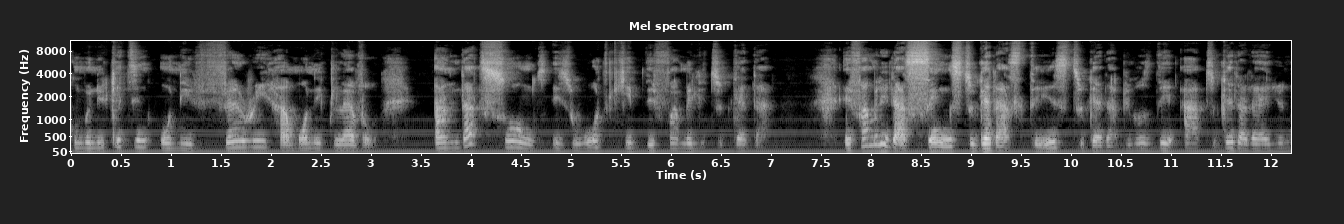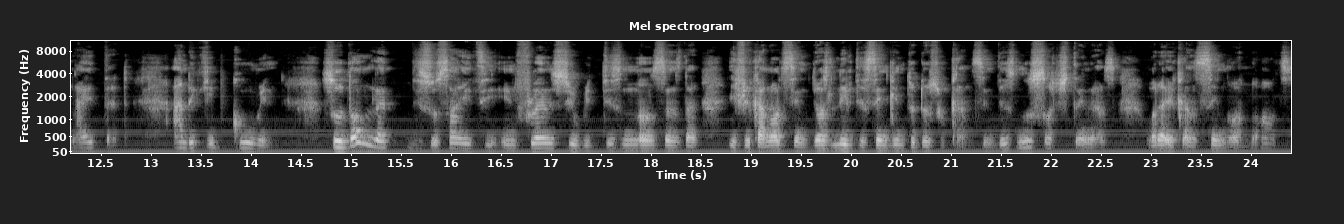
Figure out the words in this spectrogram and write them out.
communicating on a very harmonic level. And that song is what keep the family together. A family that sings together stays together because they are together, they are united, and they keep going. So don't let the society influence you with this nonsense that if you cannot sing, just leave the singing to those who can sing. There's no such thing as whether you can sing or not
